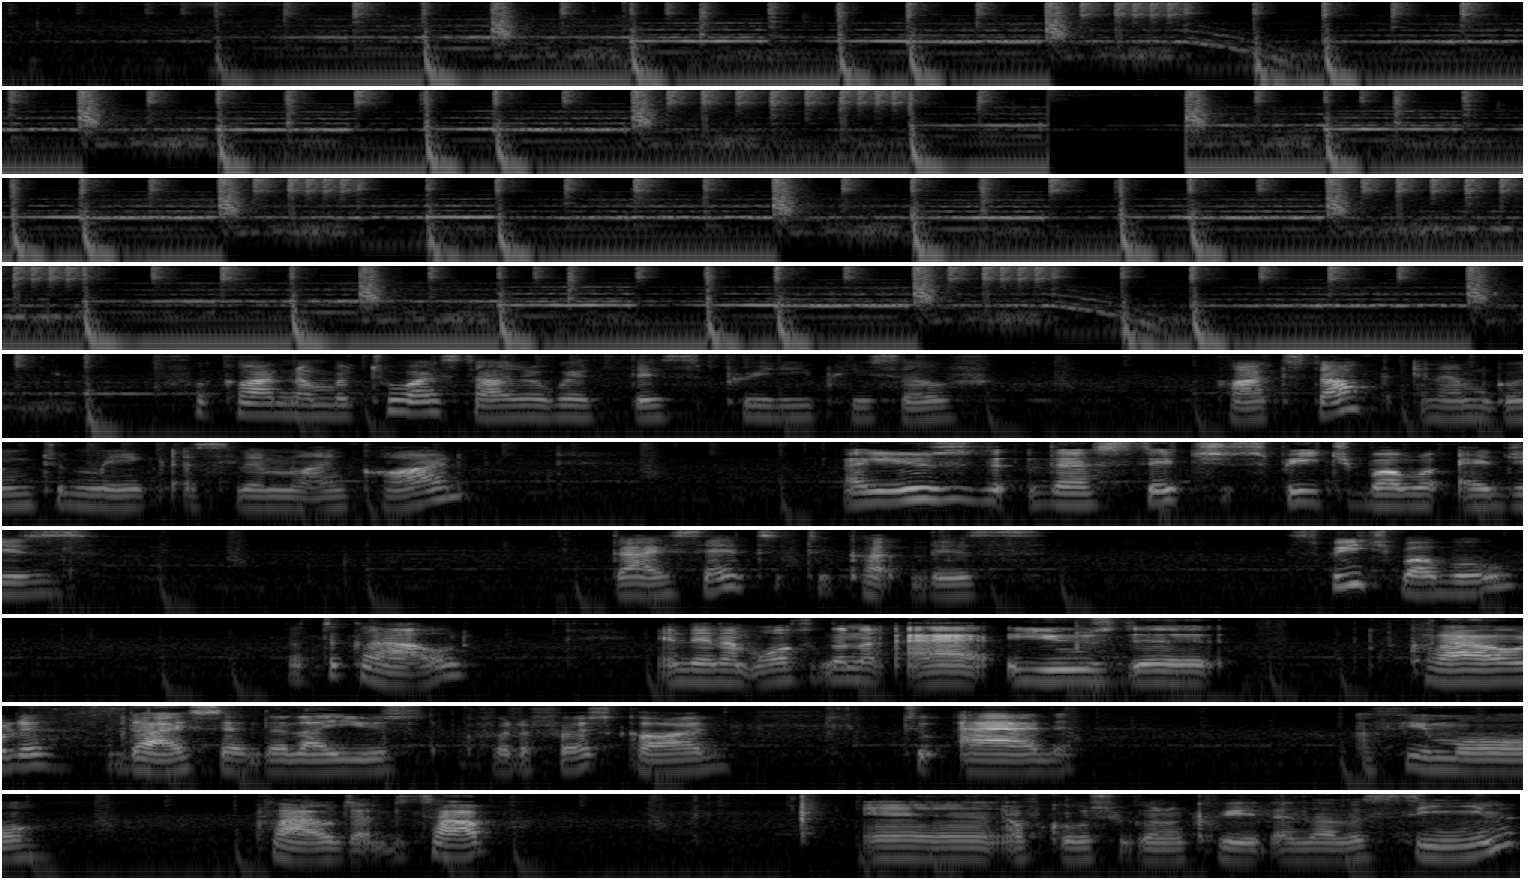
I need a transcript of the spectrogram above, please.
number two, I started with this pretty piece of cardstock and I'm going to make a slimline card. I used the Stitch Speech Bubble Edges die set to cut this speech bubble. That's a cloud. And then I'm also going to add use the cloud die set that I used for the first card to add a few more clouds at the top and of course we're going to create another scene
